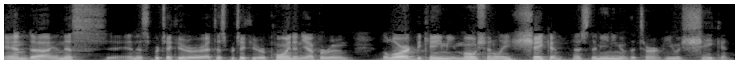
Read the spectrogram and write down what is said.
And uh, in this, in this particular, at this particular point in the upper room, the Lord became emotionally shaken. That's the meaning of the term. He was shaken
